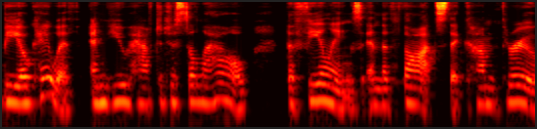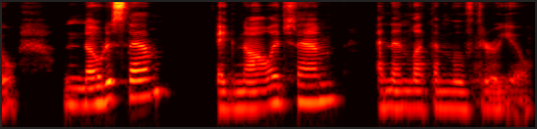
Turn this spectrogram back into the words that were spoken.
be okay with, and you have to just allow the feelings and the thoughts that come through. Notice them, acknowledge them, and then let them move through you.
